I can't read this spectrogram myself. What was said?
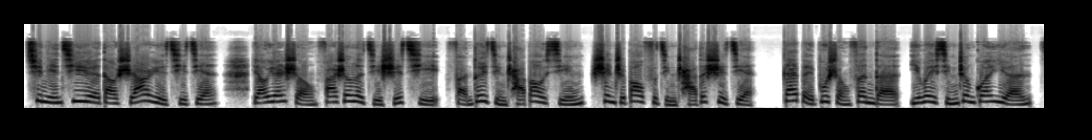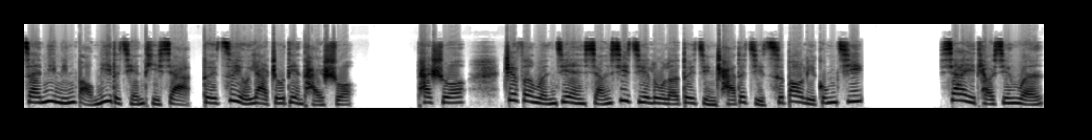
去年七月到十二月期间，辽源省发生了几十起反对警察暴行甚至报复警察的事件。该北部省份的一位行政官员在匿名保密的前提下对自由亚洲电台说：“他说，这份文件详细记录了对警察的几次暴力攻击。”下一条新闻：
